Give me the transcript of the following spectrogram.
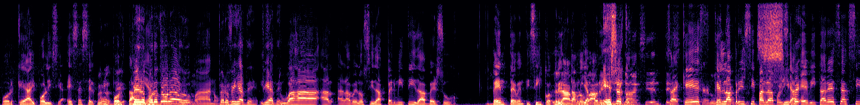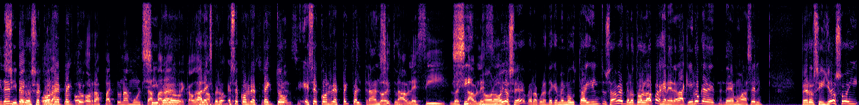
Porque hay policía. Ese es el Bueno, comportamiento Pero por otro lado, humano. pero fíjate, Y fíjate. si tú vas a, a- a la velocidad permitida versus 20, 25, 30 La millas por Eso es- un accidente o sea, ¿qué es, reduce, qué es la principal de la Sí, policía? Evitar ese accidente Sí, pero eso es o con darte- respecto- o, o rasparte una multa Sí, para pero, recaudar Alex, más pero fondos. eso es con Eso es respecto, eso es con respecto al Lo tránsito. establecí, lo Sí, establecí. no, no, yo sé, pero acuérdate que a mí me gusta ir, tú sabes, del otro lado para generar aquí lo que de- debemos hacer. Pero si yo soy,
